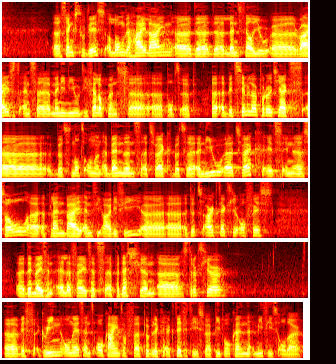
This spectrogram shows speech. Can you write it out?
Uh, thanks to this, along the High Line, uh, the, the land value uh, rised and uh, many new developments uh, popped up. a bit similar project, but not on an abandoned track, but a new track. It's in Seoul, a plan by MVRDV, a Dutch architecture office. they made an elevated pedestrian structure with green on it and all kinds of public activities where people can meet each other.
